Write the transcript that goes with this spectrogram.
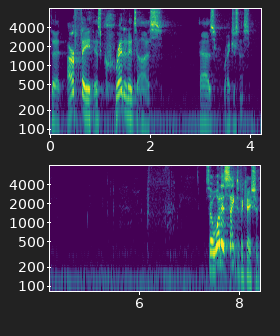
that our faith is credited to us as righteousness. So, what is sanctification?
